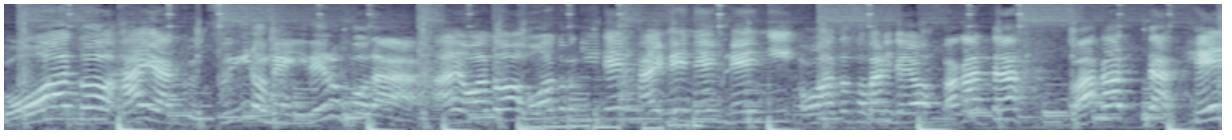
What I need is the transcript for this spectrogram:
お後早く次の麺入れろこだはいお後お後も聞いて。はい麺ね麺にお後そばにだよ。分かった？分かった。返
